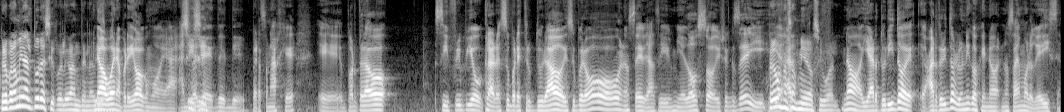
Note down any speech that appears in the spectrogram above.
Pero para mí la altura es irrelevante en la vida. no, bueno, pero digo como a, a Sí, nivel sí. De, de- de personaje. eh, por otro lado, C-3PO, claro, es súper estructurado y súper, oh, no sé, así miedoso y yo qué sé. Y, Pero y vos no sos miedoso igual. No, y Arturito, eh, Arturito lo único es que no, no sabemos lo que dice.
